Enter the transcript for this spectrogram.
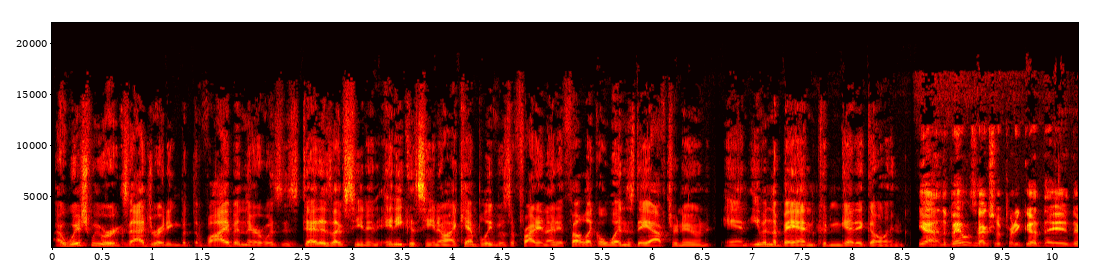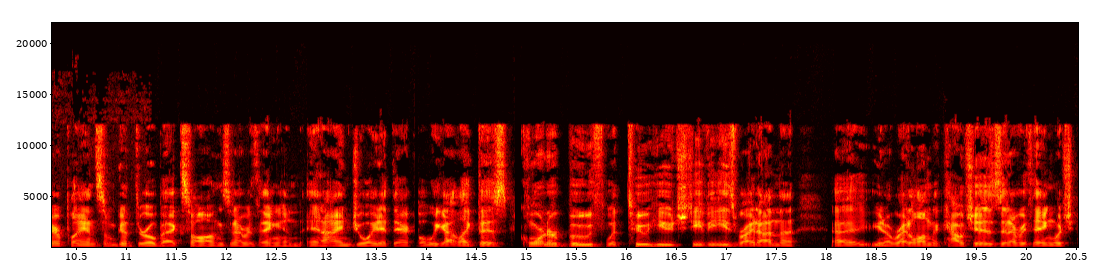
I wish we were exaggerating, but the vibe in there was as dead as I've seen in any casino. I can't believe it was a Friday night. It felt like a Wednesday afternoon, and even the band couldn't get it going. Yeah, and the band was actually pretty good. They they were playing some good throwback songs and everything, and and I enjoyed it there. But we got like this corner booth with two huge TVs right on the, uh, you know, right along the couches and everything, which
